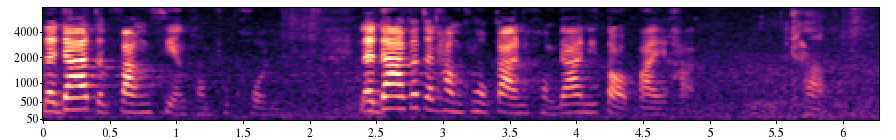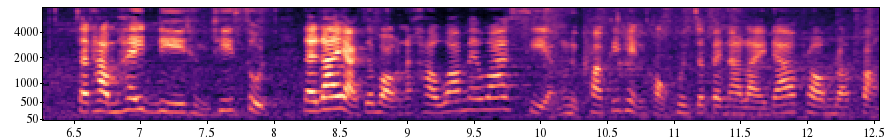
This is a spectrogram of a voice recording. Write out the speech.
และด้าจะฟังเสียงของทุกคน และด้าก็จะทำโครงการของด้านี้ต่อไปค่ะ ค่ะ จะทำให้ดีถึงที่สุด และได้าอยากจะบอกนะคะว่าไม่ว่าเสียงหรือความคิดเห็นของคุณจะเป็นอะไรด้าพร้อมรับฟัง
